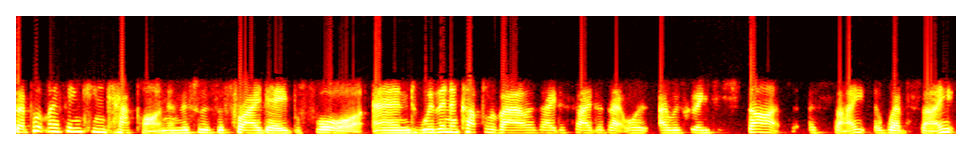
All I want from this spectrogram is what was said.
So I put my thinking cap on, and this was the Friday before. And within a couple of hours, I decided that I was going to start a site, a website,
